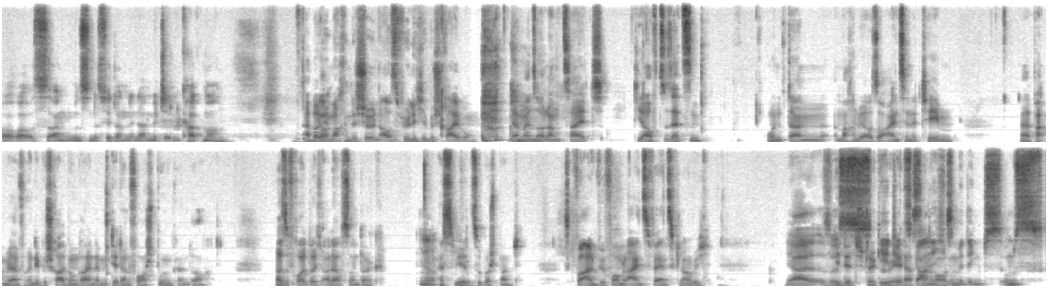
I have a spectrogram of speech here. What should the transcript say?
Voraus sagen müssen, dass wir dann in der Mitte den Cut machen. Aber Ja. wir machen eine schön ausführliche Beschreibung. Wir haben jetzt auch lange Zeit, die aufzusetzen. Und dann machen wir auch so einzelne Themen. Äh, packen wir einfach in die Beschreibung rein, damit ihr dann vorspulen könnt auch. Also freut euch alle auf Sonntag. Ja. Es wird super spannend. Vor allem für Formel 1-Fans, glaube ich. Ja, also Die es geht Creators jetzt gar nicht unbedingt ums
